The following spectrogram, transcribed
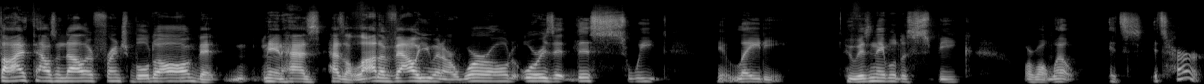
$5,000 French bulldog that man has has a lot of value in our world or is it this sweet lady who isn't able to speak or what well it's it's her.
